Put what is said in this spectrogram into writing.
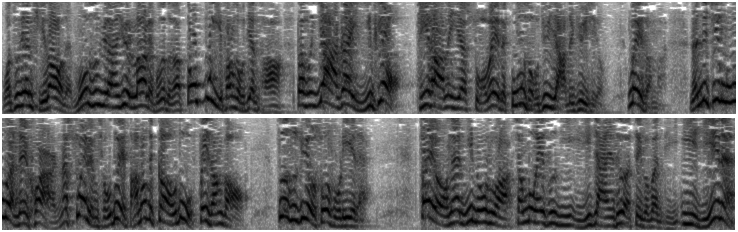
我之前提到的摩斯、约翰逊、拉里伯德都不以防守见长，但是压盖一票。其他那些所谓的攻守俱佳的巨星，为什么人家进攻端这块儿那率领球队达到的高度非常高，这是具有说服力的。再有呢，你比如说像诺维斯基以及加内特这个问题，以及呢，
